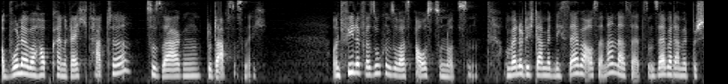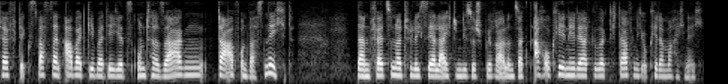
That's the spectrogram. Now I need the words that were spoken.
Obwohl er überhaupt kein Recht hatte, zu sagen, du darfst es nicht. Und viele versuchen sowas auszunutzen. Und wenn du dich damit nicht selber auseinandersetzt und selber damit beschäftigst, was dein Arbeitgeber dir jetzt untersagen darf und was nicht, dann fällst du natürlich sehr leicht in diese Spirale und sagst, ach okay, nee, der hat gesagt, ich darf nicht, okay, dann mache ich nicht.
